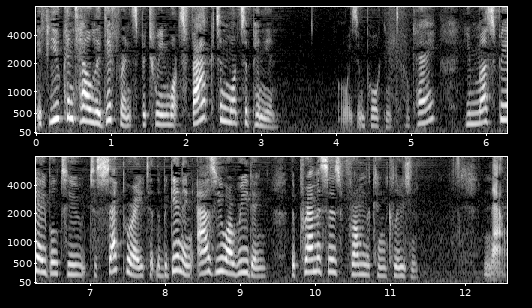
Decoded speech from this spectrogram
if you can tell the difference between what's fact and what's opinion. Always important, okay? You must be able to, to separate at the beginning, as you are reading, the premises from the conclusion. Now,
